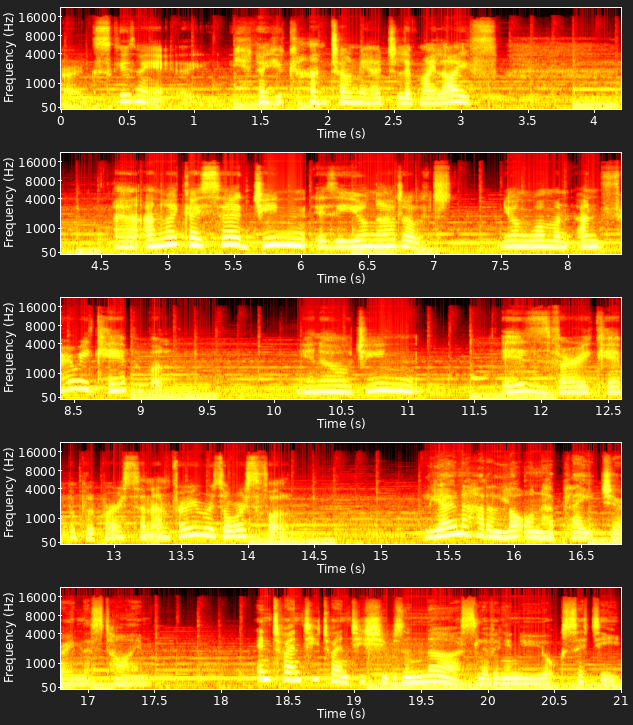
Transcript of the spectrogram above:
excuse me, you know, you can't tell me how to live my life. Uh, and like I said, Jean is a young adult young woman and very capable. You know, Jean is very capable person and very resourceful. Leona had a lot on her plate during this time. In 2020, she was a nurse living in New York City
